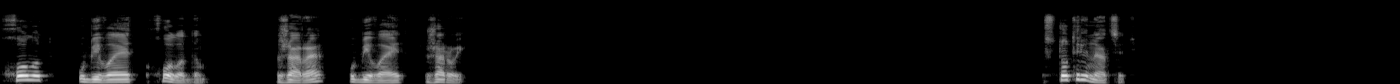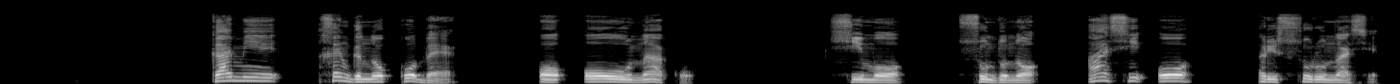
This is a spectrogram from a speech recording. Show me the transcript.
Холод убивает холодом, жара убивает жарой. Сто тринадцать. Ками Хэнгно Кобе О Оунаку Симо Сундуно Аси о Рисурунаси.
